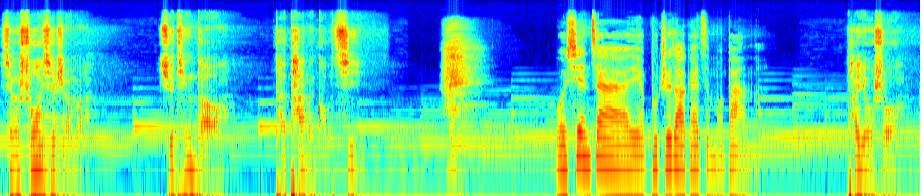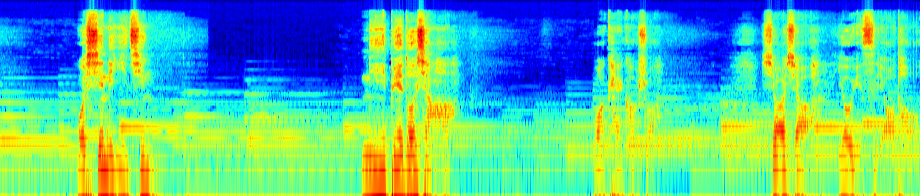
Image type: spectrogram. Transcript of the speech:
想说些什么，却听到他叹了口气：“唉，我现在也不知道该怎么办了。”他又说：“我心里一惊，你别多想哈。”我开口说，潇潇又一次摇头：“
